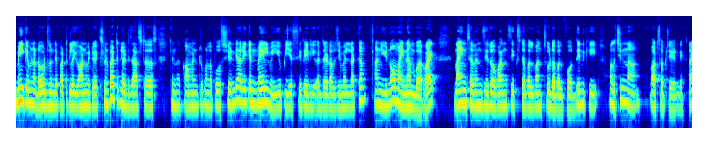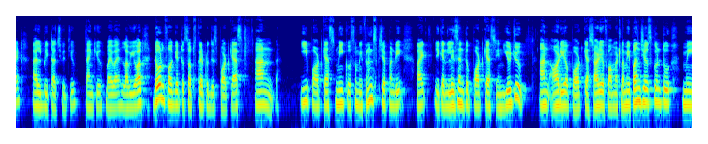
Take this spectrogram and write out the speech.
మీకు ఏమైనా డౌట్స్ ఉంటే particular you want me to explain particular disasters కింద కామెంట్ రూపంలో పోస్ట్ చేయండి. Or you can mail me UPSC radio at the rate of Gmail dot com and you know my number right nine seven zero one six double one two double four దీనికి ఒక చిన్న వాట్సాప్ చేయండి right I will be touch with you thank you bye bye love you all don't forget to subscribe to this podcast and ఈ పాడ్కాస్ట్ మీకోసం మీ ఫ్రెండ్స్కి చెప్పండి right you can listen to podcast in YouTube and audio podcast audio ఫార్మాట్లో మీ పని చేసుకుంటూ మీ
